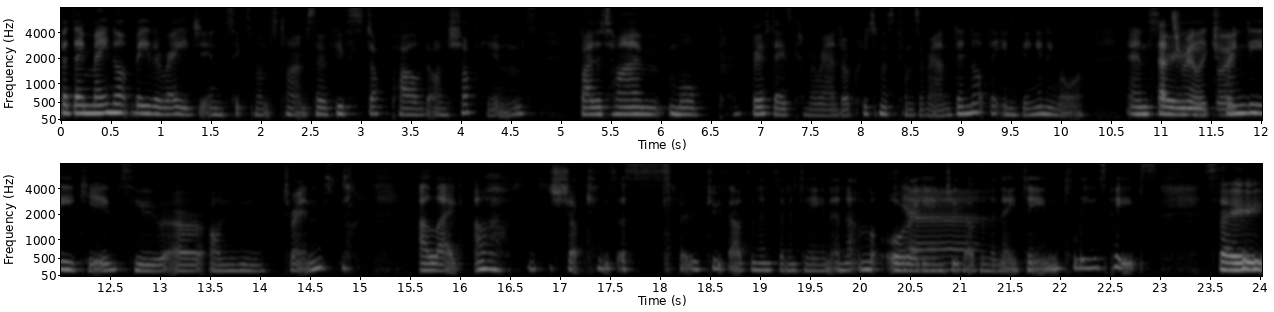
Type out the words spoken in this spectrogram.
but they may not be the rage in six months' time. So if you've stockpiled on Shopkins, by the time more birthdays come around or Christmas comes around, they're not the in thing anymore. And so really trendy kids who are on trend are like, oh, Shopkins are so 2017 and I'm already yeah. in 2018. Please, peeps. So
